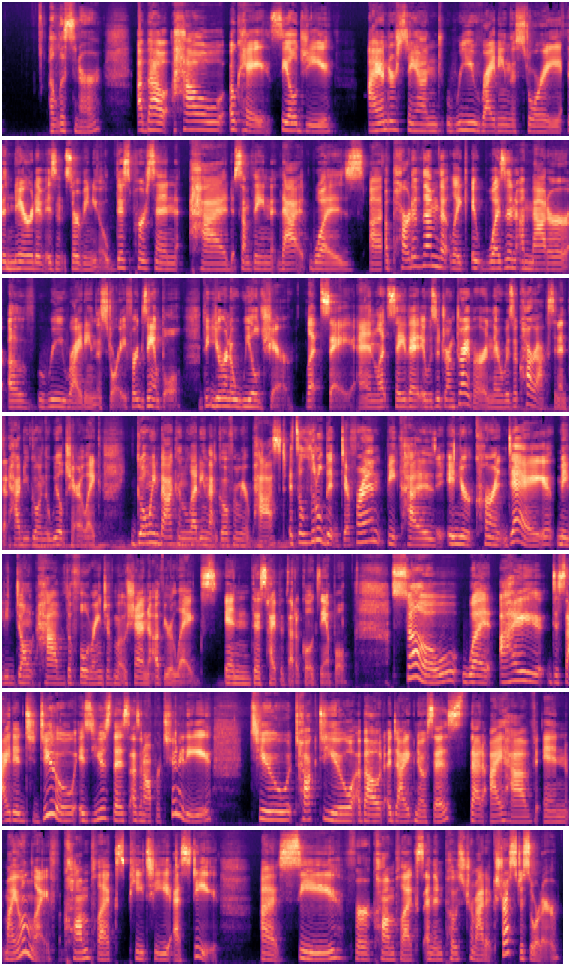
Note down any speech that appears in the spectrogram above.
a listener about how, okay, CLG, I understand rewriting the story. The narrative isn't serving you. This person had something that was uh, a part of them that, like, it wasn't a matter of rewriting the story. For example, that you're in a wheelchair, let's say, and let's say that it was a drunk driver and there was a car accident that had you go in the wheelchair. Like, going back and letting that go from your past, it's a little bit different because in your current day, maybe don't have the full range of motion of your legs in this hypothetical example. So, what I decided to do is use this as an opportunity to talk to you about a diagnosis that I have in my own life complex PTSD. Uh, C for complex, and then post traumatic stress disorder.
